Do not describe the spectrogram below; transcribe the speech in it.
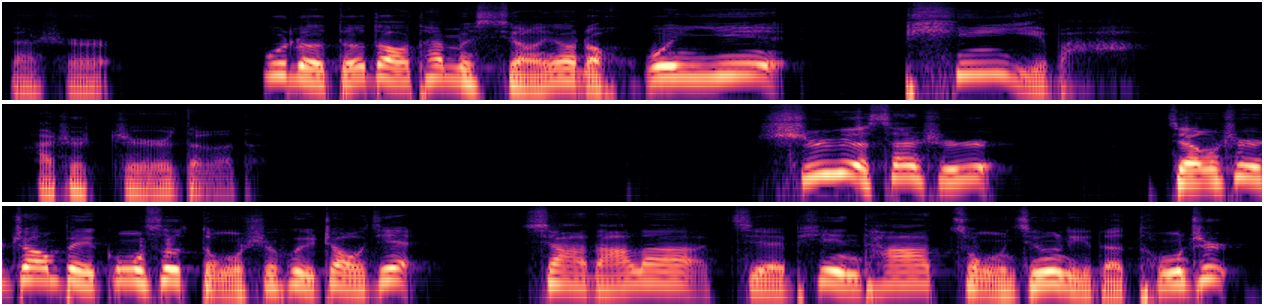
但是为了得到他们想要的婚姻，拼一把还是值得的。十月三十日，蒋世章被公司董事会召见。下达了解聘他总经理的通知。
